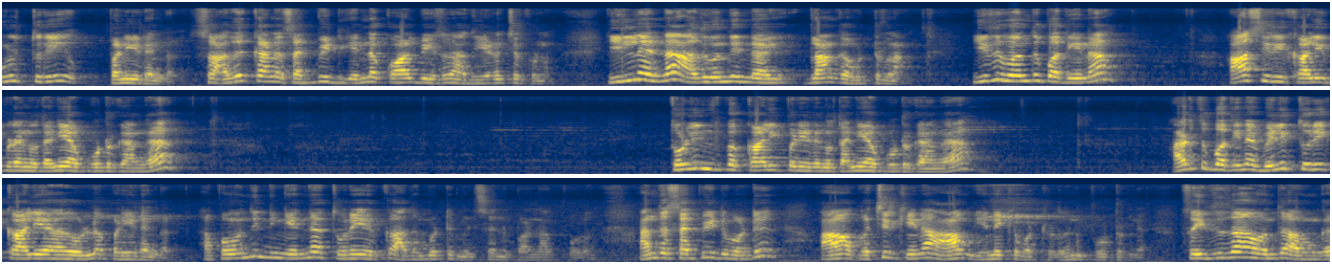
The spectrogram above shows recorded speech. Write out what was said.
உள்துறை பணியிடங்கள். ஸோ அதுக்கான சர்டிஃபிகேட் என்ன குவாலிஃபிகேஷன் அது இணைச்சிருக்கணும். இல்லைன்னா அது வந்து இந்த பிளாங்கை விட்டுடலாம் இது வந்து பார்த்திங்கன்னா ஆசிரியர் காலிப்படங்கள் தனியாக போட்டிருக்காங்க. தொழில்நுட்ப காலி பணியிடங்கள் தனியாக போட்டிருக்காங்க. அடுத்து பார்த்தீங்கன்னா வெளித்துறை காலியாக உள்ள பணியிடங்கள். அப்போ வந்து நீங்கள் என்ன துறை இருக்கோ அதை மட்டும் மென்ஷன் பண்ணால் போதும். அந்த சர்டிஃபிகேட் மட்டும் ஆ வச்சுருக்கீங்கன்னா ஆம் இணைக்கப்பட்டுள்ளதுன்னு போட்டுருங்க. ஸோ இதுதான் வந்து அவங்க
